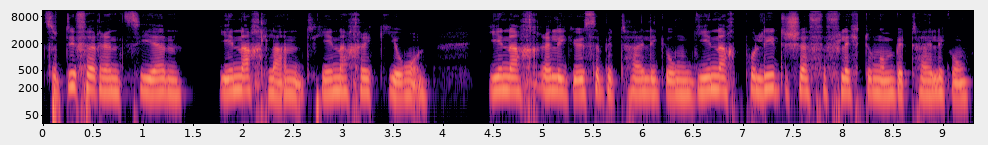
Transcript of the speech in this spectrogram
zu differenzieren, je nach Land, je nach Region, je nach religiöser Beteiligung, je nach politischer Verflechtung und Beteiligung.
